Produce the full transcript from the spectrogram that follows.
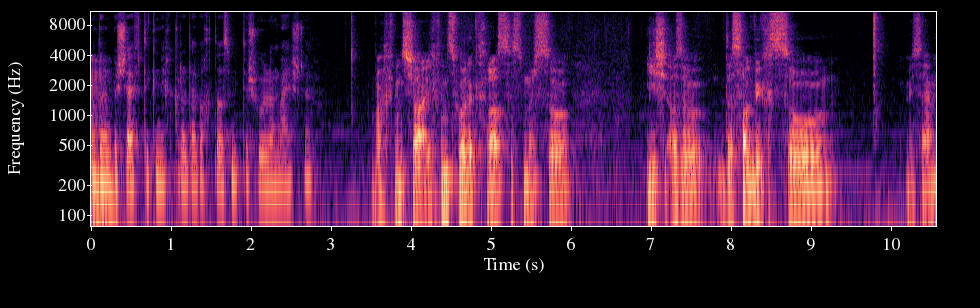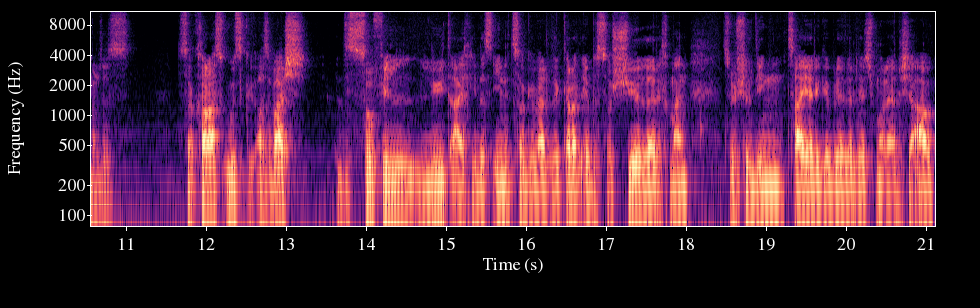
Und darum Mhm. beschäftigt mich gerade einfach das mit der Schule am meisten. Aber ich finde es schon, ich finde es krass, dass man so ist, also das halt wirklich so, wie sagen wir das, so krass ausge, also weißt, dass so viele Leute eigentlich in das reingezogen werden, gerade eben so Schüler, ich meine, zum Beispiel dein zehnjähriger Bruder letztes Mal, er ist ja auch,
